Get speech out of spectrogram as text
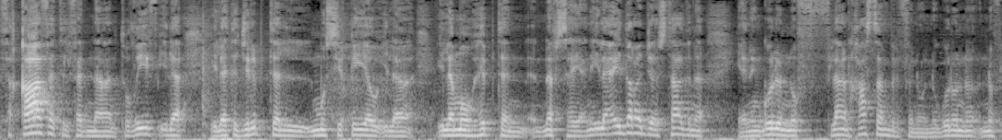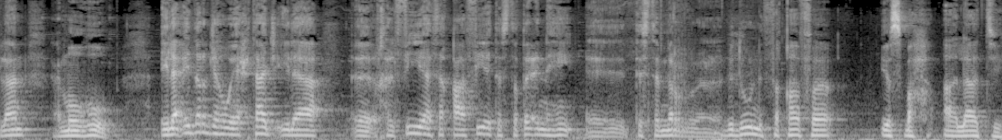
ثقافة الفنان تضيف إلى إلى تجربته الموسيقية وإلى إلى موهبته نفسها. يعني إلى أي درجة أستاذنا يعني نقول إنه فلان خاصة بالفنون نقول إنه فلان موهوب. إلى أي درجة هو يحتاج إلى آه، خلفية ثقافية تستطيع إن هي آه، تستمر؟ آه، بدون الثقافة يصبح آلاتي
